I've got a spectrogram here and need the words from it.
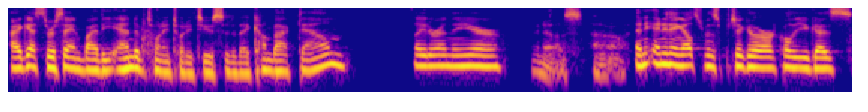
I guess they're saying by the end of 2022. So do they come back down later in the year? Who knows? I don't know. Any, anything else from this particular article that you guys?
